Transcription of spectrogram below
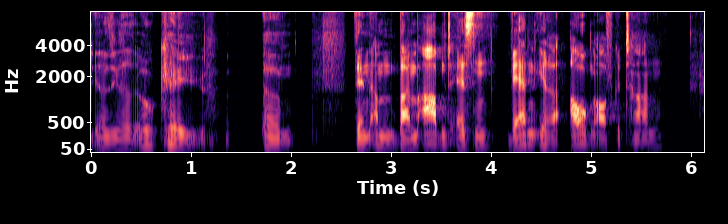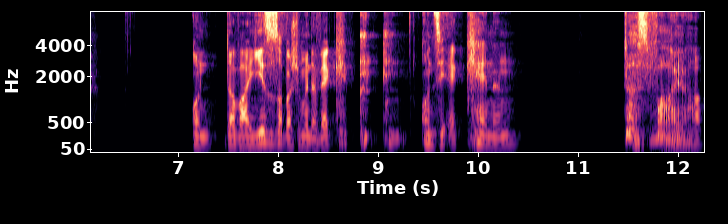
Die haben sie gesagt, okay. Ähm, denn am, beim Abendessen werden ihre Augen aufgetan. Und da war Jesus aber schon wieder weg. Und sie erkennen, das war ja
